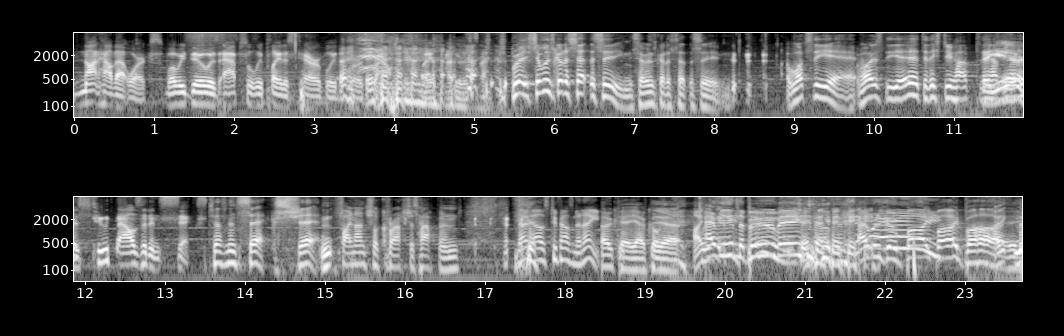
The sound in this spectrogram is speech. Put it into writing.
Not how that works. What we do is absolutely play this terribly the first round. and play it better the second. Wait, someone's got to set the scene. Someone's got to set the scene. What's the year? What is the year? Do they still have? Do they The have year years? is 2006. 2006. Shit. Mm. Financial crash has happened. No, that was 2008. Okay, yeah, of course. Yeah. I- Everything's the boom booming. in 2006. Everyone's going bye, bye, bye. I think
